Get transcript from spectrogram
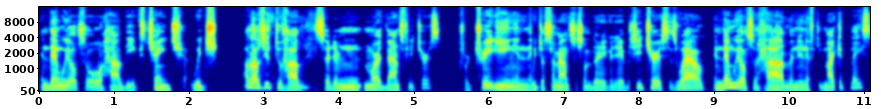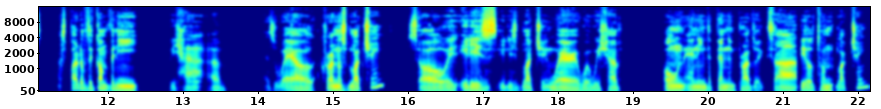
And then we also have the exchange, which allows you to have certain more advanced features for trading. And we just announced some derivative features as well. And then we also have an NFT marketplace. As part of the company, we have as well Cronos blockchain, so it, it is it is blockchain where where we have own and independent projects uh, built on blockchain.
